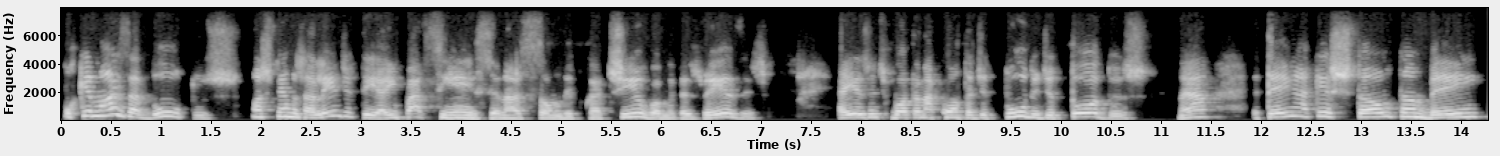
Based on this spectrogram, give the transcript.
Porque nós adultos, nós temos, além de ter a impaciência na ação educativa, muitas vezes, aí a gente bota na conta de tudo e de todos, né? Tem a questão também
